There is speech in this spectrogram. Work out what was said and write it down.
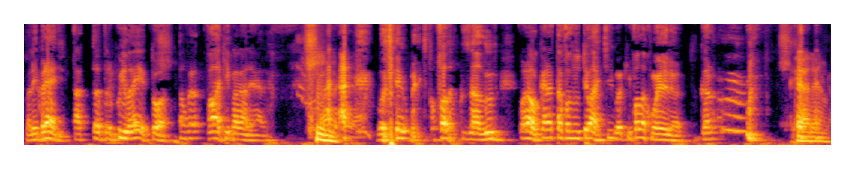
Falei, Brad, tá, tá tranquilo aí? Tô. Então fala aqui com a galera. Botei o Brad pra falar com os alunos. Falei, ah, o cara tá falando o teu artigo aqui, fala com ele. O cara. Caramba.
